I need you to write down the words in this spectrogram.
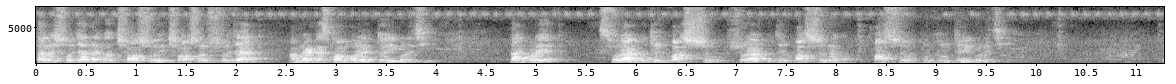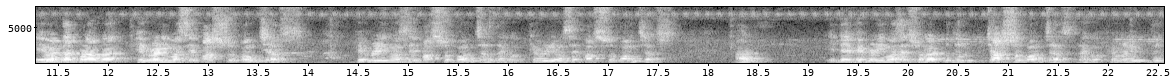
তাহলে সোজা দেখো, ছশো। ছশো সোজা আমরা একটা স্তম্ভলেখ তৈরি করেছি। তারপরে সোলার পুতুল পাঁচশো, সোলার পুতুল পাঁচশো, দেখো, পাঁচশো পুতুল তৈরি করেছি। এবার তারপর আমরা ফেব্রুয়ারি মাসে পাঁচশো পঞ্চাশ, ফেব্রুয়ারি মাসে পাঁচশো পঞ্চাশ, দেখো, ফেব্রুয়ারি মাসে পাঁচশো পঞ্চাশ। আর এটা ফেব্রুয়ারি মাসে সোলার পুতুল চারশো পঞ্চাশ, দেখো, ফেব্রুয়ারি পুতুল,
